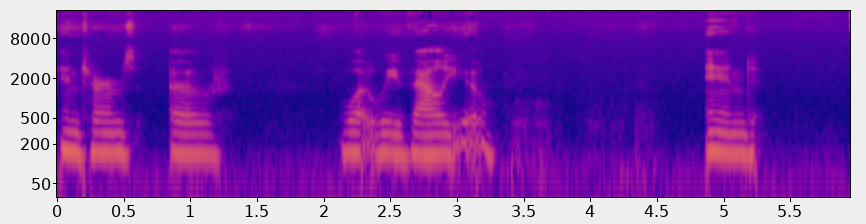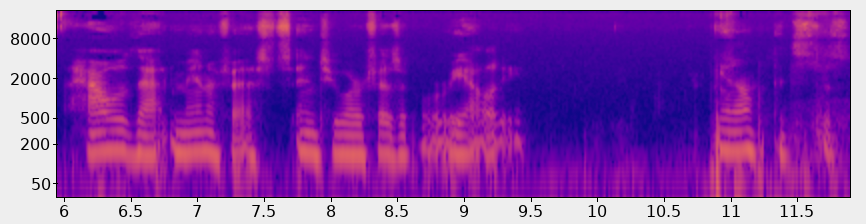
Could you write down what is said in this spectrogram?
in terms of what we value and how that manifests into our physical reality. You know, it's just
